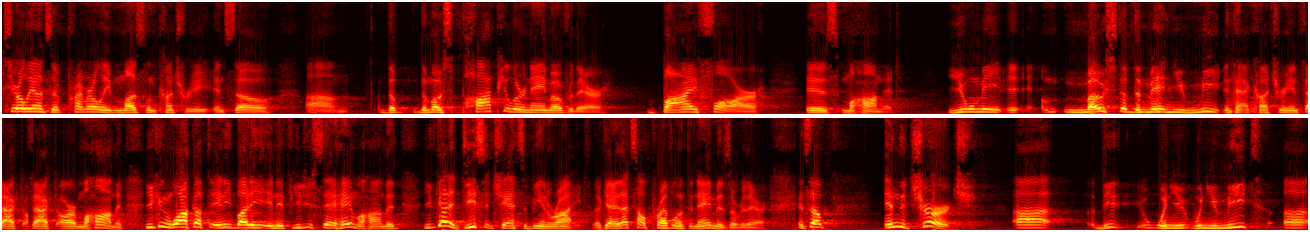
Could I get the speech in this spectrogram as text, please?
Sierra Leone's a primarily Muslim country, and so um, the, the most popular name over there by far is Muhammad. you will meet most of the men you meet in that country in fact, in fact are muhammad. You can walk up to anybody and if you just say hey muhammad you've got a decent chance of being right okay? That's how prevalent the name is over there. And so in the church uh, the, when, you, when you meet uh,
